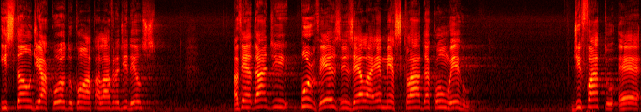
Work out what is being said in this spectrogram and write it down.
estão de acordo com a palavra de Deus. A verdade, por vezes, ela é mesclada com o erro. De fato, é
